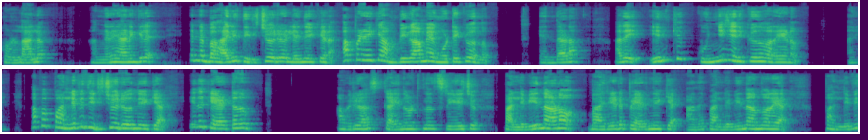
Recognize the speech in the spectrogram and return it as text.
കൊള്ളാലോ. അങ്ങനെയാണെങ്കിൽ എന്റെ ഭാര്യ തിരിച്ചു വരുമല്ലേന്ന് ചോദിക്കണം അപ്പോഴേക്ക് അംബികാമ അങ്ങോട്ടേക്ക് വന്നു. എന്താടാ? അതെ എനിക്ക് കുഞ്ഞ് ജനിക്കുമെന്ന് പറയണം. അപ്പൊ പല്ലവി തിരിച്ചു വരുമോന്ന് ചോദിക്കാം ഇത് കേട്ടതും അവർ ആ കൈ നോട്ടുന്ന സ്ത്രീ ചോദിച്ചു പല്ലവി എന്നാണോ ഭാര്യയുടെ പേരെന്ന് ചോദിക്കുക? അതെ പല്ലവി എന്നാന്ന് പറയാ. പല്ലവി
